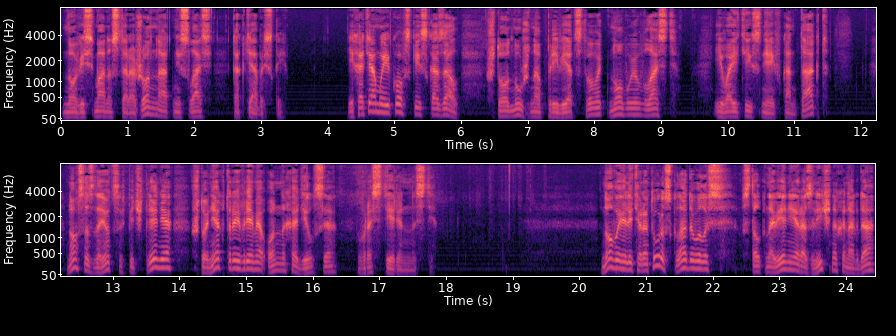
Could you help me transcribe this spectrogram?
но весьма настороженно отнеслась к Октябрьской. И хотя Маяковский сказал, что нужно приветствовать новую власть и войти с ней в контакт, но создается впечатление, что некоторое время он находился в растерянности. Новая литература складывалась в столкновении различных, иногда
